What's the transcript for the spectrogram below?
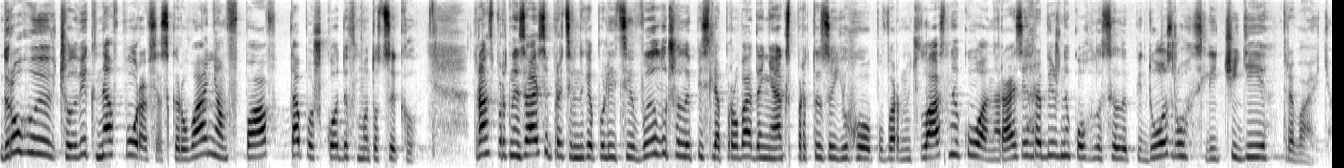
Дорогою чоловік не впорався з керуванням, впав та пошкодив мотоцикл. Транспортний засіб працівники поліції вилучили після проведення експертизи. Його повернуть власнику. А наразі грабіжнику оголосили підозру. Слідчі дії тривають.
